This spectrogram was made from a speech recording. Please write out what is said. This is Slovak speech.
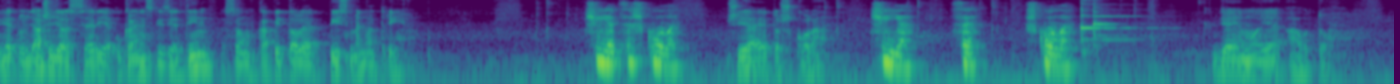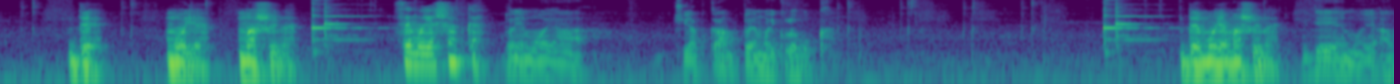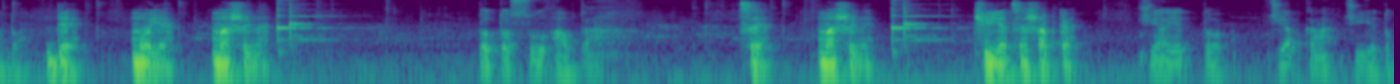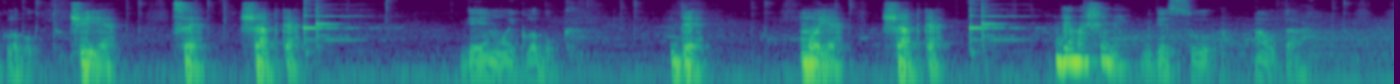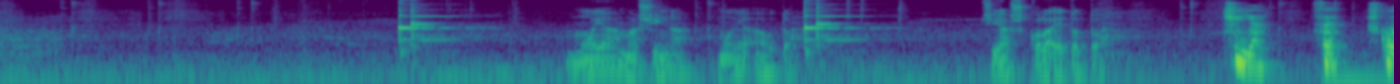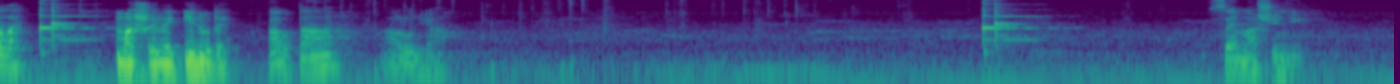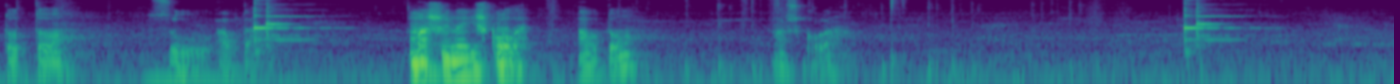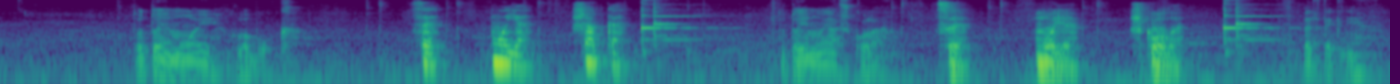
Je tu ďalší diel série Український з Ятим. Som v kapitole písmena 3. Чия це школа? Čia je to škola? Чия це школа? Kde je moje auto? Де моя машина? Це моя шапка. To je moja čiapka, to je môj klobúk. Де моя машина? Kde je moje auto? Де моя машина? Toto sú auta. Це машини. Чия це шапка? Čia je to čiapka, či je to klobúk. Чия це шапка? Kde je môj klobúk? Де моя шапка? Де машини? Kde sú auta? Moja mašina, moje auto. Čia škola je toto? Чия це школа? Машини і люди. Auta a ľudia. C mašiny. Toto sú auta. Машина і школа. Auto a škola. Toto je môj klobúk. C. Moja šapka. Toto je moja škola. C. Moje škola. Perfektne.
